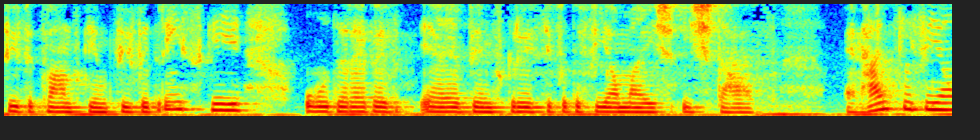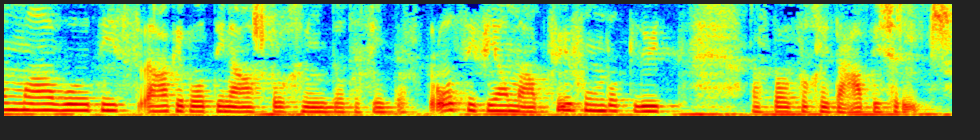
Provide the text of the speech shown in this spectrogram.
25 und 35 oder eben, äh, wenn es Größe der Firma ist, ist das eine Einzelfirma, die dieses Angebot in Anspruch nimmt, oder sind das große Firmen ab 500 Leute? dass du so ein bisschen da beschreibst.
